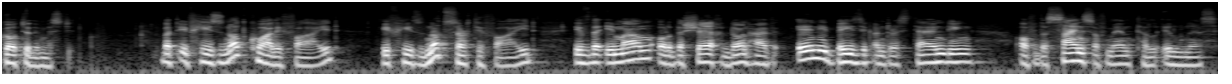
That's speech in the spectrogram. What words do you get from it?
go to the masjid. But if he's not qualified, if he's not certified, if the Imam or the Sheikh don't have any basic understanding of the science of mental illness,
